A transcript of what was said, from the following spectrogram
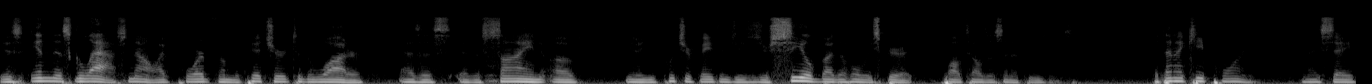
is in this glass. Now I've poured from the pitcher to the water as a as a sign of you know you've put your faith in Jesus. You're sealed by the Holy Spirit. Paul tells us in Ephesians. But then I keep pouring and I say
